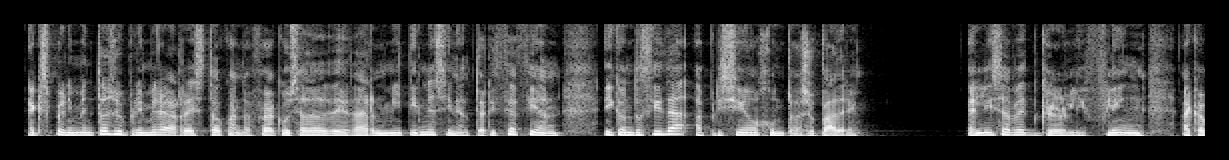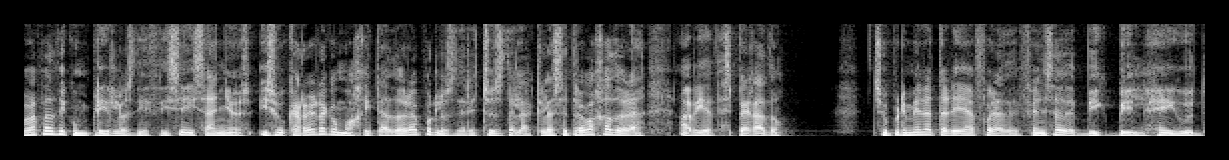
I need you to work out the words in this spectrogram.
experimentó su primer arresto cuando fue acusada de dar mítines sin autorización y conducida a prisión junto a su padre. Elizabeth Gurley Flynn acababa de cumplir los 16 años y su carrera como agitadora por los derechos de la clase trabajadora había despegado. Su primera tarea fue la defensa de Big Bill Haywood,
